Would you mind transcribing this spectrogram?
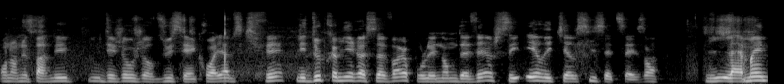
on en a parlé déjà aujourd'hui, c'est incroyable ce qu'il fait. Les deux premiers receveurs pour le nombre de verges, c'est Hill et Kelsey cette saison. La même,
